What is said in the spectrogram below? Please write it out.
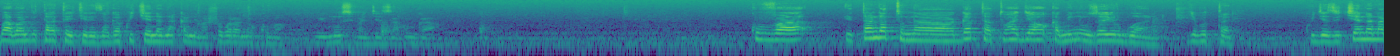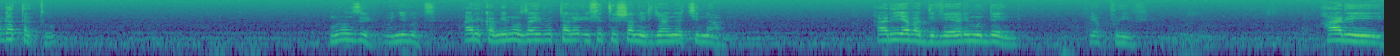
Ba bandi utatekerezaga ko icyenda na kane bashobora no kubaho uyu munsi bageze aho ngaho. Kuva itandatu na gatatu hajyaho kaminuza y'u rwanda ry'i butare. Kugeza icyenda na gatatu nzi unyibutse. Hari kaminuza y'i butare ifite ishami rya nyakinama. Hari iy'abadive yari mudende ya purive hari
